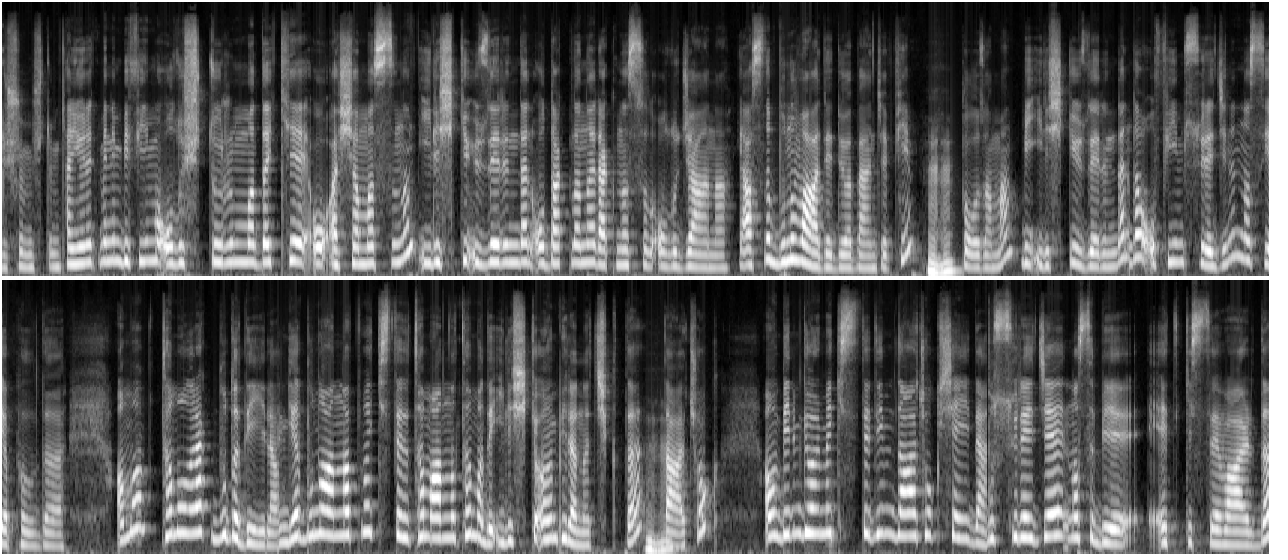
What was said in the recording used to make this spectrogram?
düşünmüştüm. Yani yönetmenin bir filmi oluşturmadaki o aşamasının ilişki üzerinden odaklanarak nasıl olacağına. Ya aslında bunu vaat ediyor bence film Hı hı. çoğu zaman. Bir ilişki üzerinden da o film sürecinin nasıl yapıldığı. Ama tam olarak bu da değil. Ya bunu anlatmak istedi tam anlatamadı. İlişki ön plana çıktı Hı hı. daha çok. Ama benim görmek istediğim daha çok şeyden. Bu sürece nasıl bir etkisi vardı?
